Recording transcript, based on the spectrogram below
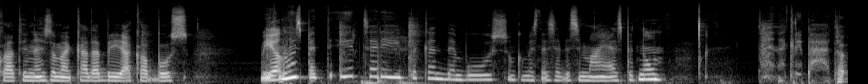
klātienē. Es domāju, ka kādā brīdī atkal būs vilnis, bet ir cerība, ka nebūs, un ka mēs nesēdēsim mājās, bet, nu, tā negribētu. Ta-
